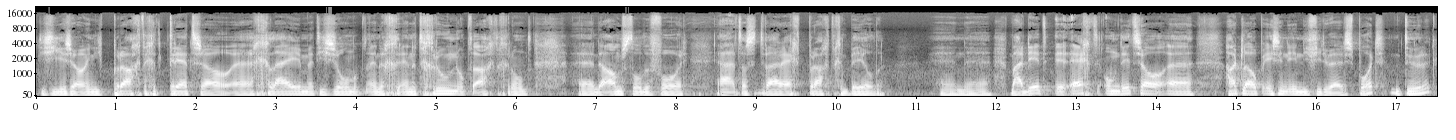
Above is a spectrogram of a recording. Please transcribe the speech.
Die zie je zo in die prachtige tred zo glijden met die zon op, en, de, en het groen op de achtergrond. De Amstel ervoor. Ja, het, was, het waren echt prachtige beelden. En, eh, maar dit, eh, echt, om dit zo... eh, hardlopen is een individuele sport natuurlijk.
